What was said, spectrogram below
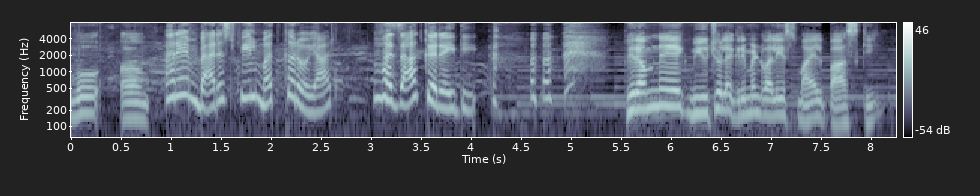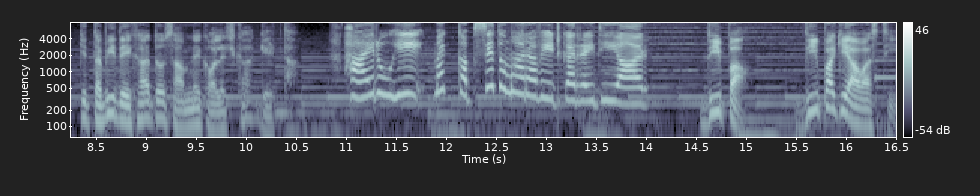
वो अ, अरे एम्बेरस्ड फील मत करो यार। मज़ाक कर रही थी। फिर हमने एक म्यूचुअल एग्रीमेंट वाली स्माइल पास की कि तभी देखा तो सामने कॉलेज का गेट था। हाय रूही मैं कब से तुम्हारा वेट कर रही थी यार? दीपा दीपा की आवाज़ थी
